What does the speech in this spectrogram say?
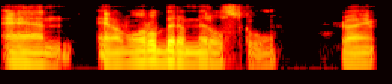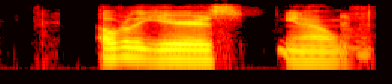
and and a little bit of middle school, right? Over the years, you know, Mhm.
